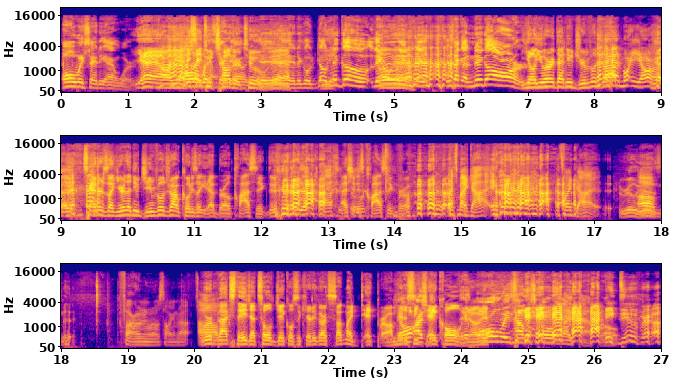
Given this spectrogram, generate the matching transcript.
always say the N word. Yeah, oh yeah. They say to each the other too. Yeah, Yeah, yeah, yeah. They go, yo, Yeah. nigga. They Oh, don't yeah. It's like a nigga. Yo, you heard that new Dreamville? Had more ER on. Tanner's like, you heard that new Dreamville drop? Cody's like, yeah, bro, classic, dude. Yeah, classic, that shit is classic, bro. That's my guy. That's my guy. it really Um, Fuck, I don't know what I was talking about. We're Um, backstage. I told J. Cole security guard, suck my dick, bro. I'm here Yo, to see I- J. Cole. They You know what I mean? always have a story like that, bro. They do, bro.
